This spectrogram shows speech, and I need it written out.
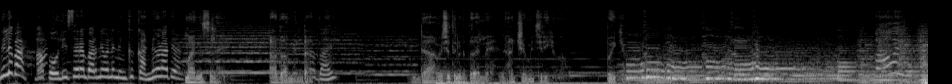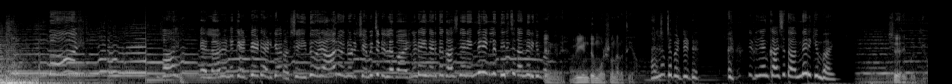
ബൈ ബായ്. ആ പോലീസുകാരൻ പറഞ്ഞ പോലെ നിങ്ങൾക്ക് കണ്ണു കാണാതെയാണ് മനസ്സിലായി. അതാ മിണ്ടാ ബായ്. എന്റെ ആവശ്യത്തിനെടുത്തതല്ലേ ഞാൻ ക്ഷമിച്ചിരിക്കുന്നു. പോയിക്കും. പക്ഷേ ഇതുവരെ ആരും എന്നോട് ക്ഷമിച്ചിട്ടില്ല. ബായ്. നിങ്ങളുടെ ഈ നേരത്തെ കാശ് ഞാൻ എങ്ങനെയെങ്കിലും തിരിച്ചു തന്നിരിക്കും. എങ്ങനെ? വീണ്ടും മോഷണം നടത്തിയോ? പെട്ടിട്ട്. ഞാൻ കാശ് തന്നിരിക്കും ബായ്. ശരി പോയിക്കോ.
